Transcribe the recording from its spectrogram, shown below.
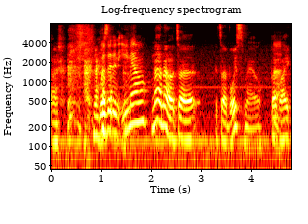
On, Was it an email? No, no. It's a it's a voicemail. But Huh. like,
